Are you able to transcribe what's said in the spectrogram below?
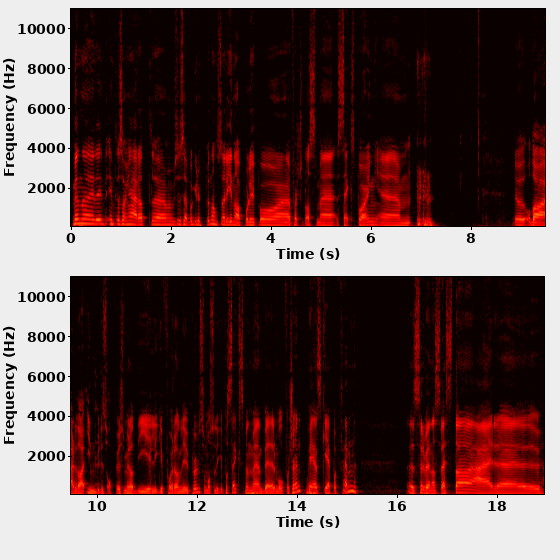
Men eh, det interessante er at uh, hvis du ser på gruppen, da, så ligger Napoli på uh, førsteplass med seks poeng. Eh, og da er det da innbyrdes oppgjør som gjør at de ligger foran Liverpool, som også ligger på seks, men med en bedre målforskjell. PSG på fem. Eh, Svesta er eh,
